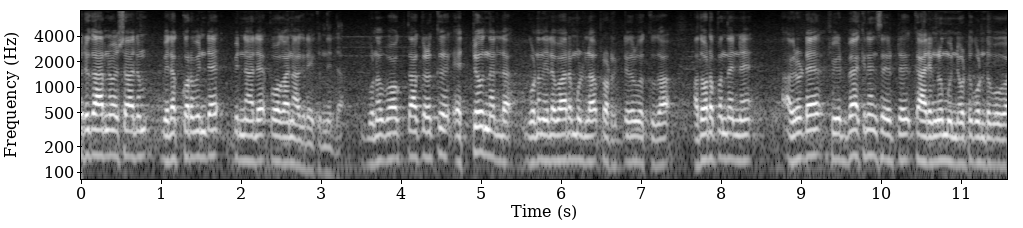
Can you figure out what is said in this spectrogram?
ഒരു കാരണവശാലും വിലക്കുറവിന്റെ പിന്നാലെ പോകാൻ ആഗ്രഹിക്കുന്നില്ല. ഗുണഭോക്താക്കൾക്ക് ഏറ്റവും നല്ല ഗുണനിലവാരമുള്ള പ്രൊഡക്റ്റുകൾ വെക്കുക അതോടൊപ്പം തന്നെ അവരുടെ ഫീഡ്ബാക്കിനനുസരിച്ചിട്ട് കാര്യങ്ങൾ മുന്നോട്ട് കൊണ്ടുപോകുക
